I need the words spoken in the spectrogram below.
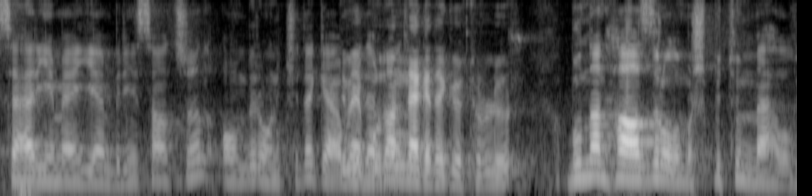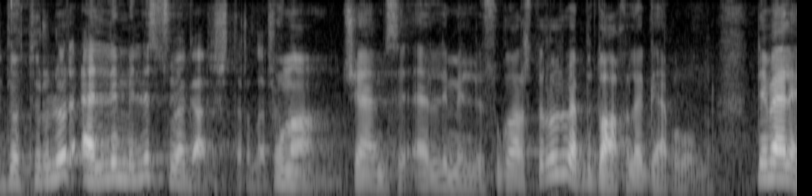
səhər yeməyi yeyən bir insan üçün 11-12-də qəbul demək edə buradan nə qədər götürülür? Bundan hazır olmuş bütün məhlul götürülür, 50 milli suya qarışdırılır. Buna cəmsi 50 milli su qarışdırılır və bu daxilə qəbul olunur. Deməli,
